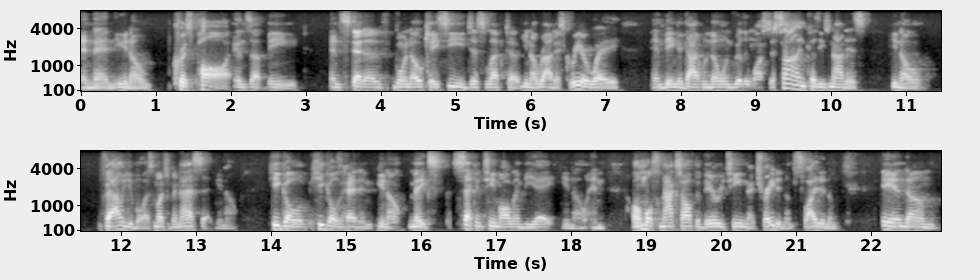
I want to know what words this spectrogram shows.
and then you know, Chris Paul ends up being instead of going to OKC, just left to you know ride his career away and being a guy who no one really wants to sign because he's not as you know valuable as much of an asset you know he go he goes ahead and you know makes second team all nba you know and almost knocks off the very team that traded him slighted him and um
